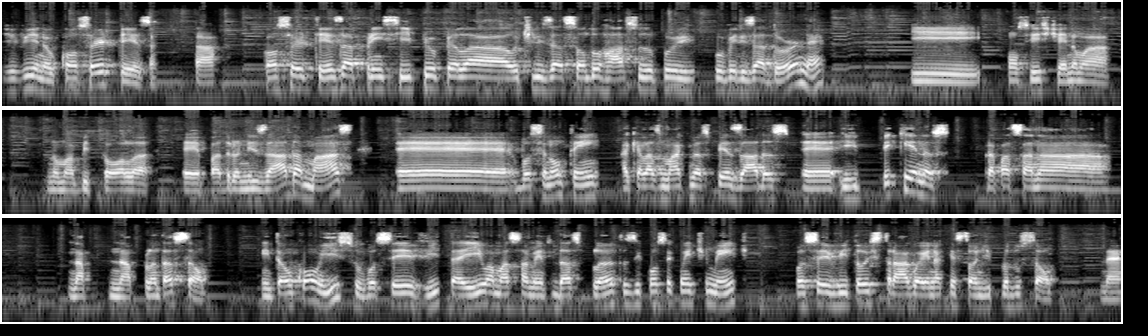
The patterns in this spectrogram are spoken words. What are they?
Divino, com certeza, tá? Com certeza, a princípio, pela utilização do rastro do pulverizador, né? Que consiste aí numa, numa bitola é, padronizada, mas é, você não tem aquelas máquinas pesadas é, e pequenas para passar na, na, na, plantação. Então, com isso, você evita aí o amassamento das plantas e, consequentemente, você evita o estrago aí na questão de produção, né?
